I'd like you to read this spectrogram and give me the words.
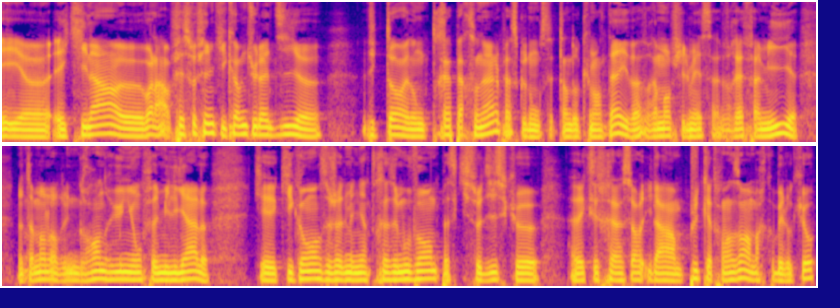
et, euh, et qu'il a euh, voilà fait ce film qui comme tu l'as dit euh, Victor est donc très personnel parce que donc c'est un documentaire il va vraiment filmer sa vraie famille notamment lors d'une grande réunion familiale qui, est- qui commence déjà de manière très émouvante parce qu'ils se disent que avec ses frères et sœurs il a plus de 80 ans hein, Marco Bellocchio.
